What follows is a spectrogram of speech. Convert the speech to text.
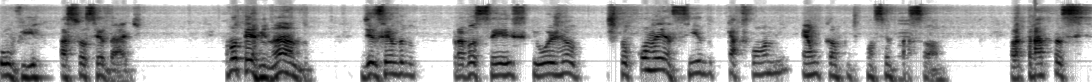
ouvir a sociedade. Vou terminando dizendo para vocês que hoje eu estou convencido que a fome é um campo de concentração. Ela trata-se,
